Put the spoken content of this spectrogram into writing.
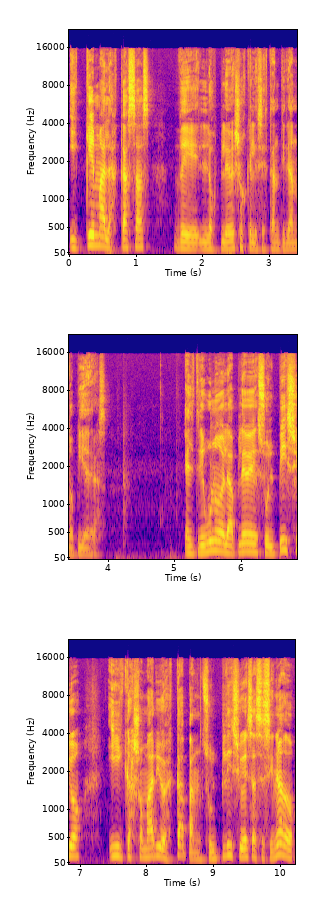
y quema las casas de los plebeyos que les están tirando piedras. El tribuno de la plebe Sulpicio y Cayo Mario escapan, Sulplicio es asesinado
